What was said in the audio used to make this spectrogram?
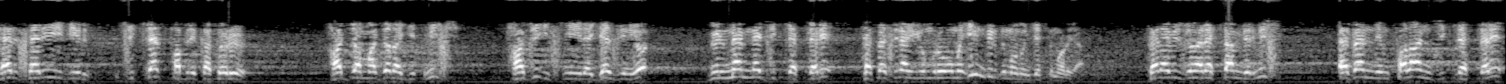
serseri bir ciklet fabrikatörü hacca maca da gitmiş, hacı ismiyle geziniyor, bilmem ne cikletleri tepesine yumruğumu indirdim onun gittim oraya. Televizyona reklam vermiş, efendim falan cikletleri,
